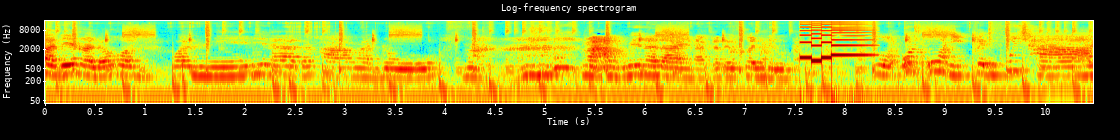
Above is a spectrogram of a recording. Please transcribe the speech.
วัสดีค่ะทุกคน วันนี้พี่นาจะพามาดูหมาหมาของพี่นาไดนะคะทุกคนดู ตัวอ้วนๆนี้เป็นผู้ชาย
